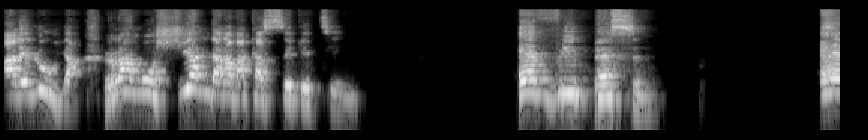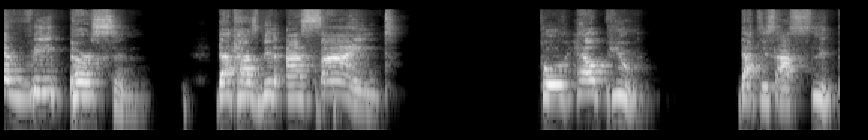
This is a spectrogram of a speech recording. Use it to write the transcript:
Hallelujah. Every person, every person that has been assigned to help you that is asleep.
